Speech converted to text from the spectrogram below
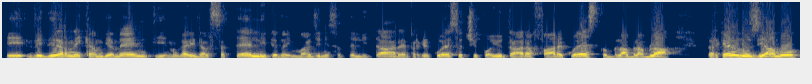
e vederne i cambiamenti, magari dal satellite, da immagini satellitare, perché questo ci può aiutare a fare questo, bla bla bla. Perché non usiamo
